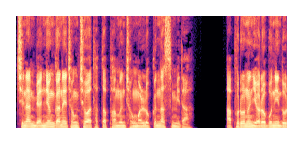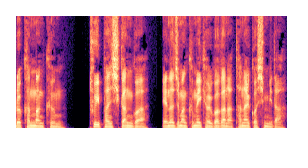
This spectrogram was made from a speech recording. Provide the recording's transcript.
지난 몇 년간의 정체와 답답함은 정말로 끝났습니다. 앞으로는 여러분이 노력한 만큼 투입한 시간과 에너지만큼의 결과가 나타날 것입니다.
